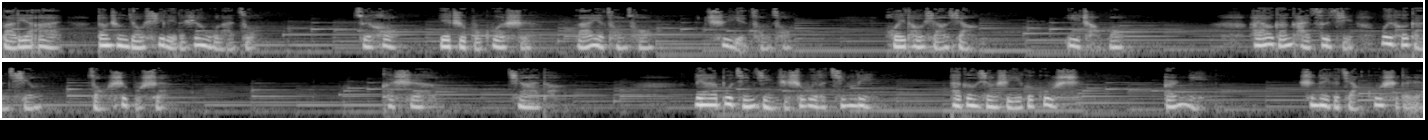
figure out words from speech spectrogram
把恋爱当成游戏里的任务来做，最后也只不过是来也匆匆，去也匆匆，回头想想，一场梦，还要感慨自己为何感情总是不顺。可是，亲爱的。恋爱不仅仅只是为了经历，它更像是一个故事，而你，是那个讲故事的人。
